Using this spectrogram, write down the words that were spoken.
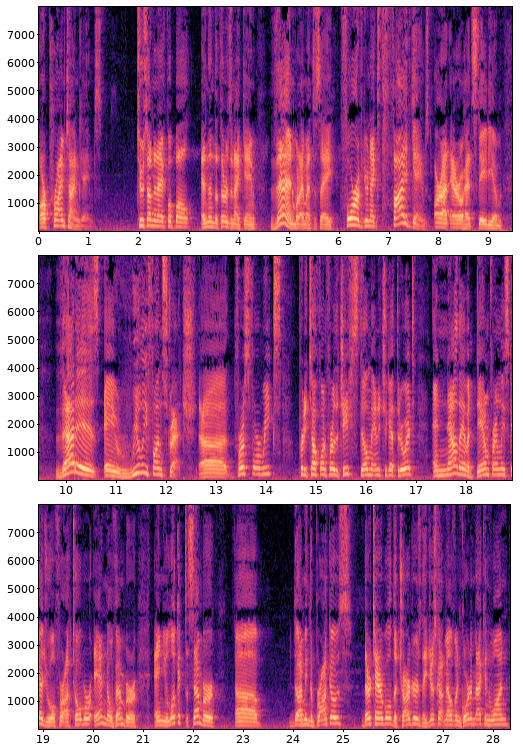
are primetime games. Two Sunday night football, and then the Thursday night game. Then, what I meant to say, four of your next five games are at Arrowhead Stadium. That is a really fun stretch. Uh, first four weeks, pretty tough one for the Chiefs. Still managed to get through it. And now they have a damn friendly schedule for October and November. And you look at December, uh, I mean, the Broncos, they're terrible. The Chargers, they just got Melvin Gordon back in one.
